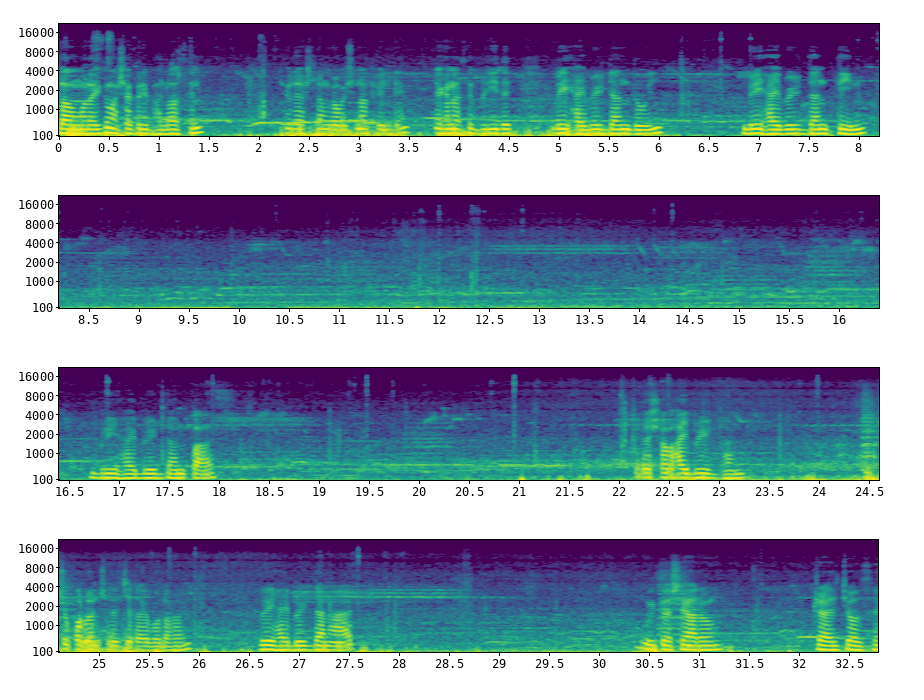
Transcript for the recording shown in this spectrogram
আসসালামু আলাইকুম, আশা করি ভালো আছেন। চলে আসলাম গবেষণা ফিল্ডে। এখানে আছে ব্রি ব্রি হাইব্রিড দান দুই, ব্রি হাইব্রিড দান তিন। ব্রি হাইব্রিড দান পাঁচ। এটা সব হাইব্রিড ধান, উচ্চ ফলনশীল যেটাকে বলা হয়। ব্রি হাইব্রিড ধান আট। ওই পাশে আরও ট্রায়াল চলছে।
